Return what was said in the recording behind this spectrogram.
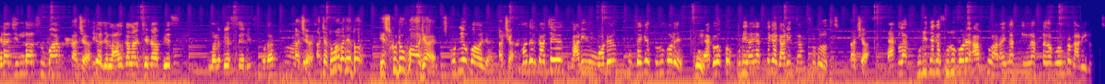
এটা জিন্দাল সুপার আচ্ছা। ঠিক আছে লাল কালার যেটা বেশ মানে বেশ সেলিং প্রোডাক্ট আচ্ছা আচ্ছা তোমার কাছে তো স্কুটিও পাওয়া যায়। স্কুটিও পাওয়া যায়। আচ্ছা। আমাদের কাছে গাড়ির মডেল থেকে শুরু করে এক লক্ষ কুড়ি হাজার থেকে গাড়ির দাম শুরু হচ্ছে। আচ্ছা। এক লাখ কুড়ি থেকে শুরু করে আপ টু আড়াই লাখ তিন লাখ টাকা পর্যন্ত গাড়ি রয়েছে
